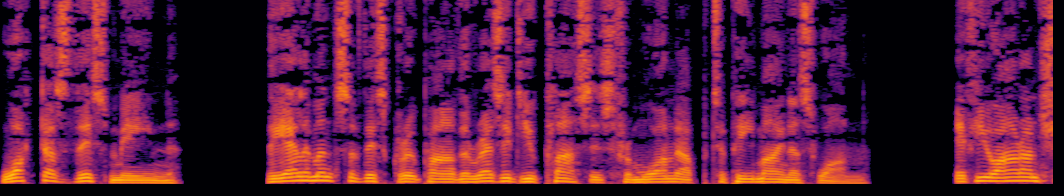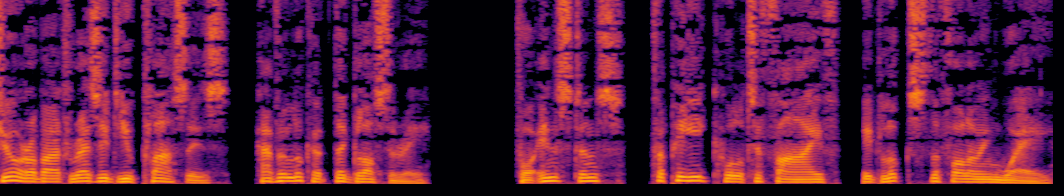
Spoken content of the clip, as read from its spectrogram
what does this mean? The elements of this group are the residue classes from 1 up to p-1. If you are unsure about residue classes, have a look at the glossary. For instance, for p equal to 5, it looks the following way.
